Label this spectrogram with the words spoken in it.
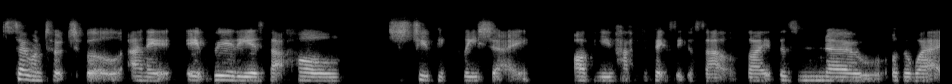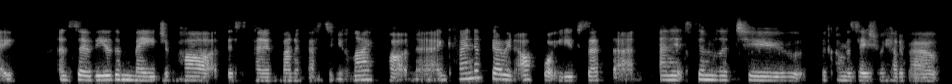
so untouchable and it it really is that whole stupid cliche of you have to fix it yourself. Like there's no other way and so the other major part of this kind of manifesting your life partner and kind of going off what you've said then and it's similar to the conversation we had about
